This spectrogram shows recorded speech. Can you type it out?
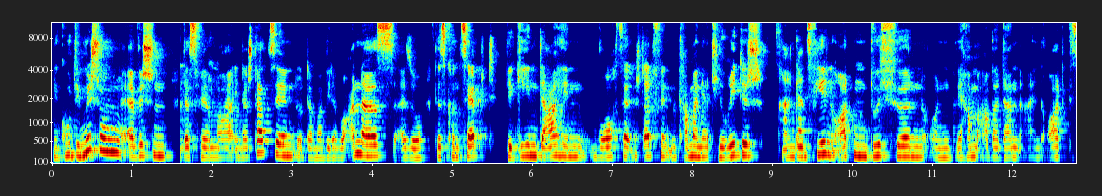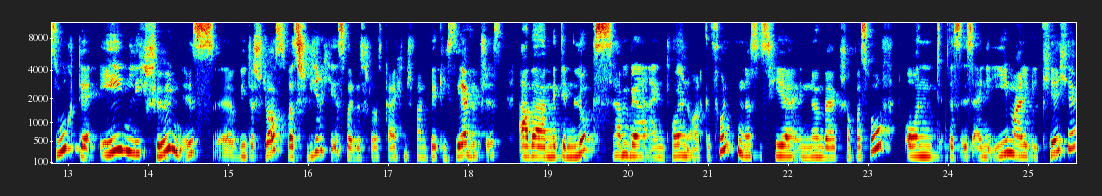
eine gute Mischung erwischen, dass wir mal in der Stadt sind und dann mal wieder woanders. Also das Konzept, wir gehen dahin, wo Hochzeiten stattfinden, kann man ja theoretisch an ganz vielen Orten durchführen. Und wir haben aber dann einen Ort gesucht, der ähnlich schön ist äh, wie das Schloss, was schwierig ist, weil das Schloss Greichenschwand wirklich sehr hübsch ist. Aber mit dem Lux haben wir einen tollen Ort gefunden. Das ist hier in Nürnberg Schoppershof. Und das ist eine ehemalige Kirche,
